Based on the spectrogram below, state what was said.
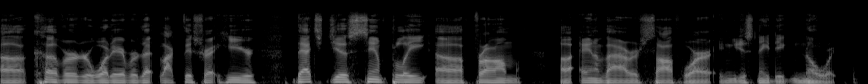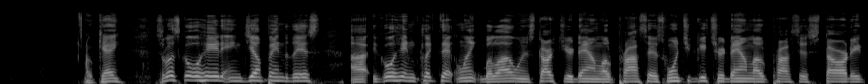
uh, covered or whatever, that like this right here, that's just simply uh, from uh, antivirus software, and you just need to ignore it. Okay, so let's go ahead and jump into this. Uh, go ahead and click that link below and start your download process. Once you get your download process started,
